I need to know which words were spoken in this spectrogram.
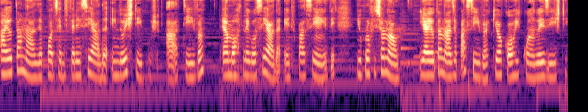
A eutanásia pode ser diferenciada em dois tipos. A ativa é a morte negociada entre o paciente e o profissional, e a eutanásia passiva, que ocorre quando existe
